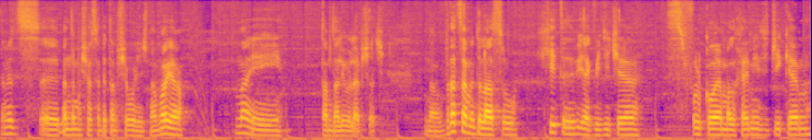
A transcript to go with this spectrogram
No więc y, będę musiał sobie tam przełożyć na woja. No i tam dalej ulepszać. No, wracamy do lasu. Hity, jak widzicie, z full kołem alchemii, z dzikiem,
